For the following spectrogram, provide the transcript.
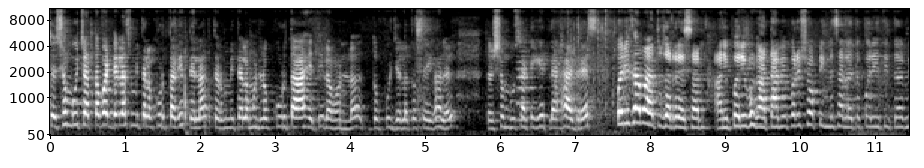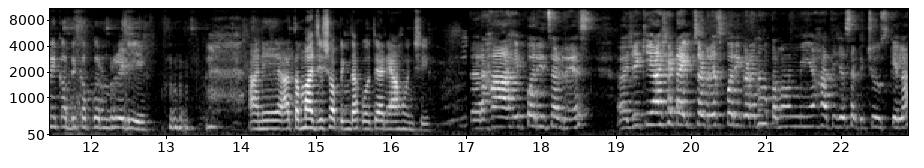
च- शंभूच्या आत्ता बड्डेलाच मी त्याला कुर्ता घेतलेला. तर मी त्याला म्हटलं कुर्ता आहे तिला म्हणलं. तो पूजेला तसंही घालेल. तर शंभूसाठी घेतला हा ड्रेस परी जा बाळा तुझा ड्रेस आण. आणि परी बघा आता आम्ही परत शॉपिंगला चाललोय तर परी तिथं मेकअप बिकअप करून रेडी आहे. आणि आता माझी शॉपिंग दाखवते आणि आहुंची. तर हा आहे परीचा ड्रेस जे की अशा टाईपचा ड्रेस परीकडे नव्हता म्हणून मी हा तिच्यासाठी चूज केला.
